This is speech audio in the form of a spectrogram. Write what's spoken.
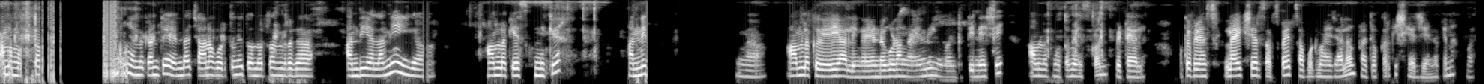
అందులో మొత్తం ఎందుకంటే ఎండ చాలా కొడుతుంది తొందర తొందరగా అందియాలని ఇక ఆమ్లకి వేసుకునికే అన్ని ఇంకా ఆమ్లకు వేయాలి. ఇంకా ఎండ కూడా అయింది. ఇంకా ఇంత తినేసి ఆమ్లకు మొత్తం వేసుకొని పెట్టేయాలి okay friends like share subscribe support my channel ప్రతి ఒక్కరికి షేర్ చేయండి ఓకేనా బాయ్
